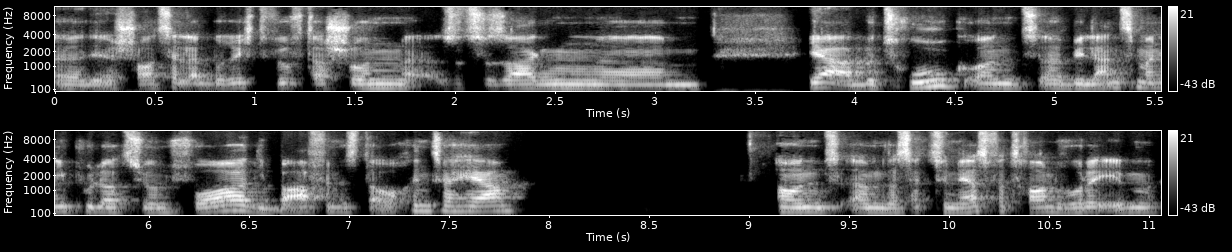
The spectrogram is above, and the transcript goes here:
äh, der Shortseller-Bericht wirft da schon sozusagen ähm, ja, Betrug und äh, Bilanzmanipulation vor. Die BaFin ist da auch hinterher. Und ähm, das Aktionärsvertrauen wurde eben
